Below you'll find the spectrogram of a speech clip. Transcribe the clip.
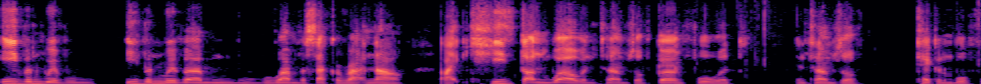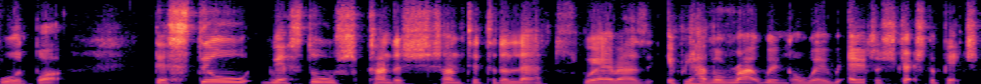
even with even with um Wan-Bissaka right now, like he's done well in terms of going forward, in terms of taking the ball forward, but they're still we're still sh- kind of shunted to the left. Whereas if we have a right winger where we're able to stretch the pitch,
